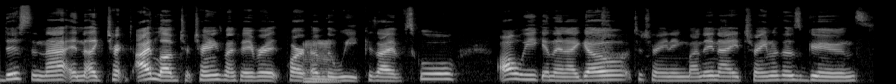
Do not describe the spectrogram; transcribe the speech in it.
this and that, and like tra- I love tra- training's my favorite part of the Mhm. week because I have school all week, and then I go to training Monday night, train with those goons,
